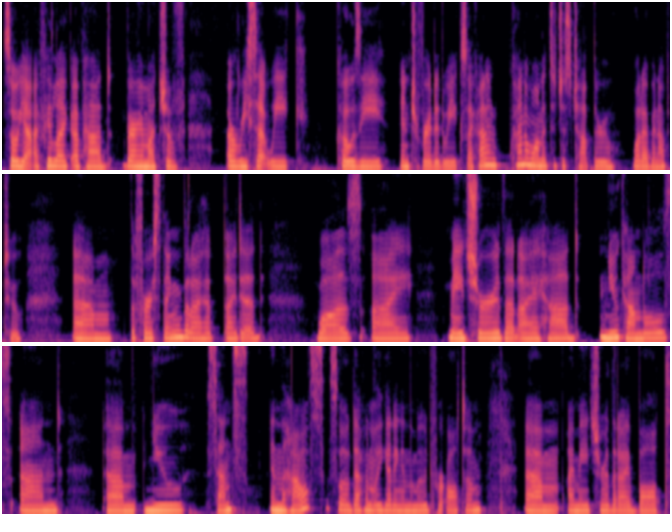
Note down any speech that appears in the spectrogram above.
So yeah, I feel like I've had very much of a reset week, cozy, introverted week. So I kind of kind of wanted to just chat through what I've been up to. Um, the first thing that I had I did was I made sure that I had new candles and um, new scents in the house. So definitely getting in the mood for autumn. Um, I made sure that I bought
